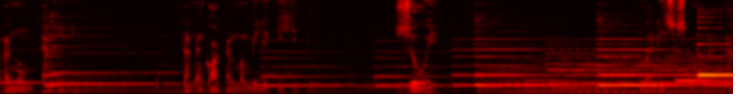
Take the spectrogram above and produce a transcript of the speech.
Renungkan ini dan engkau akan memiliki hidup. Zoe. Yesus memberkati.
